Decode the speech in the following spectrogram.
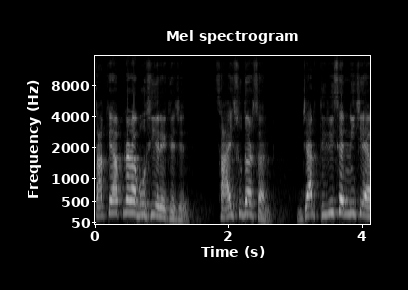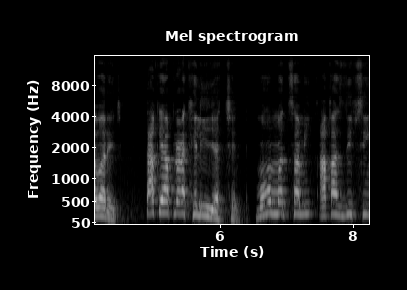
তাকে আপনারা বসিয়ে রেখেছেন। সাই সুদর্শন যার তিরিশের নিচে অ্যাভারেজ তাকে আপনারা খেলিয়ে যাচ্ছেন। মোহাম্মদ সামি, আকাশদীপ সিং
